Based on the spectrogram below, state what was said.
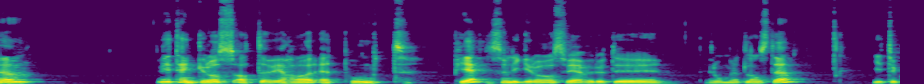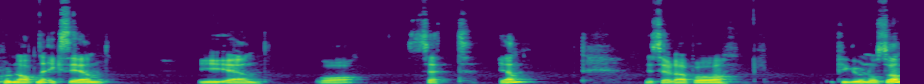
Eh, vi tenker oss at vi har et punkt P som ligger og svever ute i rommet et eller annet sted, gitt til koordinatene x1, y1 og Z1. Vi ser det her på figuren også.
